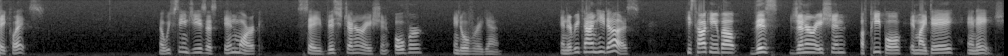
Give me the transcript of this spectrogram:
take place. Now, we've seen Jesus in Mark say this generation over and over again. And every time he does, he's talking about this generation of people in my day and age,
